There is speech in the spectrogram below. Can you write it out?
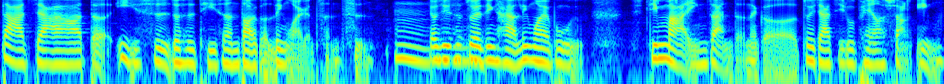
大家的意识，就是提升到一个另外一个层次。嗯尤其是最近还有另外一部金马影展的那个最佳纪录片要上映，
